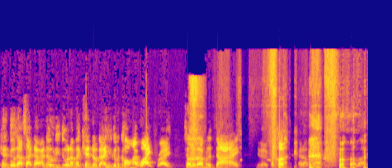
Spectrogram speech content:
Ken goes outside. Now I know what he's doing. I'm like, Ken, no guy, he's gonna call my wife, right? Tell her that I'm gonna die, you know. Fuck. And I'm like, I'm like,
